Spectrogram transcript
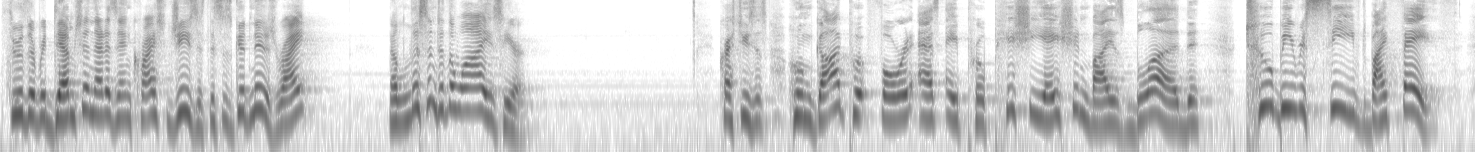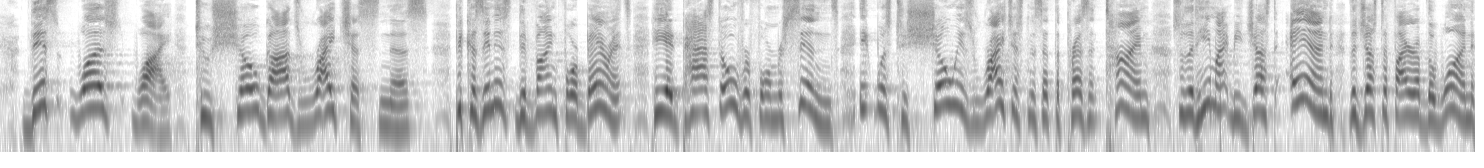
through the redemption that is in Christ Jesus." This is good news, right? Now listen to the whys here. Christ Jesus, whom God put forward as a propitiation by his blood to be received by faith. This was why? To show God's righteousness, because in his divine forbearance, he had passed over former sins. It was to show his righteousness at the present time so that he might be just and the justifier of the one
